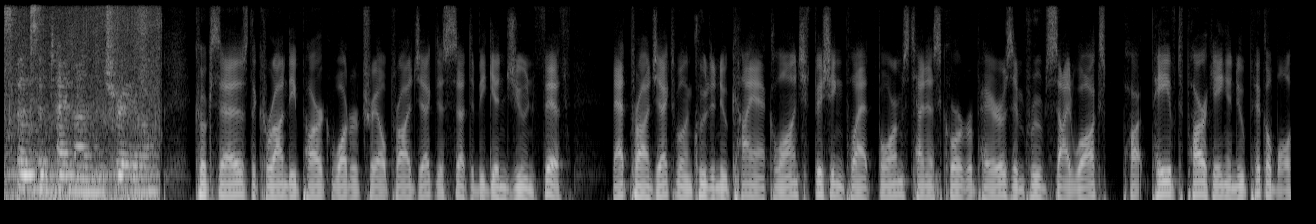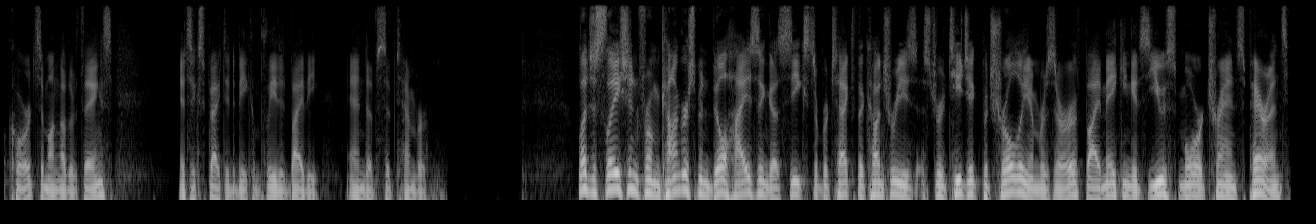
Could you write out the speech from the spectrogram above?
spend some time on the trail. Cook says the Kurandi Park Water Trail project is set to begin June 5th. That project will include a new kayak launch, fishing platforms, tennis court repairs, improved sidewalks, par- paved parking, and new pickleball courts, among other things. It's expected to be completed by the end of September. Legislation from Congressman Bill Huizenga seeks to protect the country's strategic petroleum reserve by making its use more transparent.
